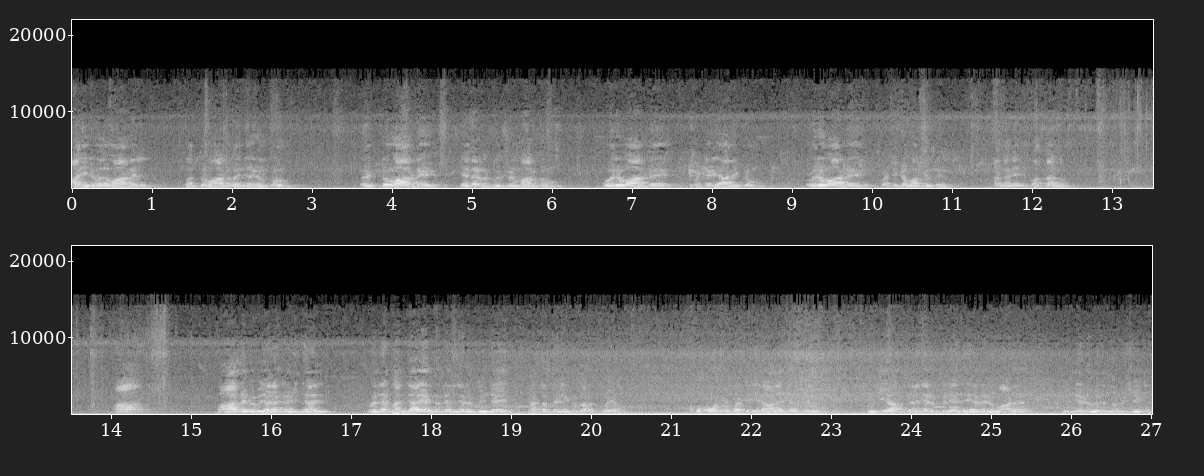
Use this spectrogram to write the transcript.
ആ ഇരുപത് വാർഡിൽ പത്ത് വാർഡ് വനിതകൾക്കും എട്ട് വാർഡ് ജനറൽ പുരുഷന്മാർക്കും ഒരു വാർഡ് പട്ടികജാതിക്കും ഒരു വാർഡ് പട്ടികവർഗത്തിനും. അങ്ങനെ പത്തെണ്ണം. ആ വാർഡ് വിഭജനം കഴിഞ്ഞാൽ ഉടനെ പഞ്ചായത്ത് തെരഞ്ഞെടുപ്പിന്റെ ഘട്ടത്തിലേക്ക് കടക്കുകയാണ്. അപ്പോൾ വോട്ടർ പട്ടികയിൽ ആളെ ചേർക്കലും പുതിയ തെരഞ്ഞെടുപ്പിനെ നേരിടലുമാണ് പിന്നീട് വരുന്ന വിഷയങ്ങൾ.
